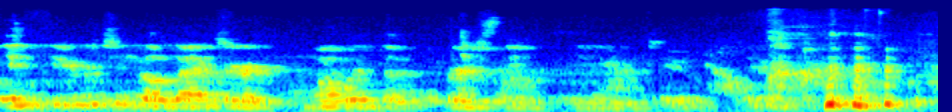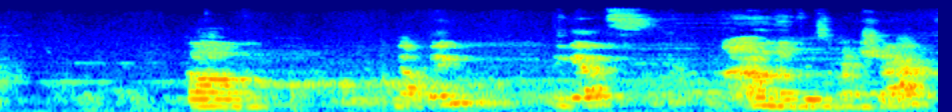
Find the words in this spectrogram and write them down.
if you were to go back to Earth, what would the first thing you do? Um, nothing, I guess. I don't know, visit my shack.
